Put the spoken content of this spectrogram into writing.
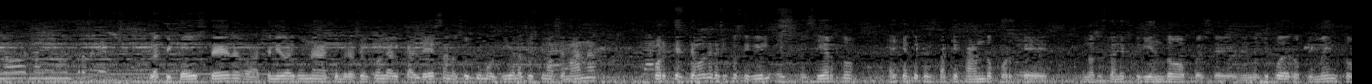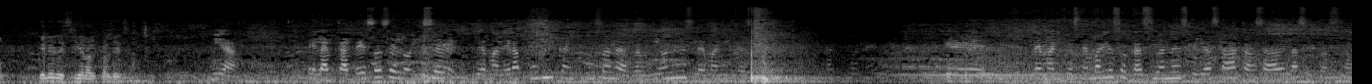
no, no hay ningún problema. ¿Platicó usted o ha tenido alguna conversación con la alcaldesa en los últimos días, las últimas semanas? Porque el tema del registro civil es, es cierto, hay gente que se está quejando porque no se están expidiendo pues, eh, ningún tipo de documento. ¿Qué le decía la alcaldesa? Mira, el alcaldesa se lo hice de manera pública, incluso en las reuniones le manifesté. Le manifesté en varias ocasiones que ya estaba cansada de la situación.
